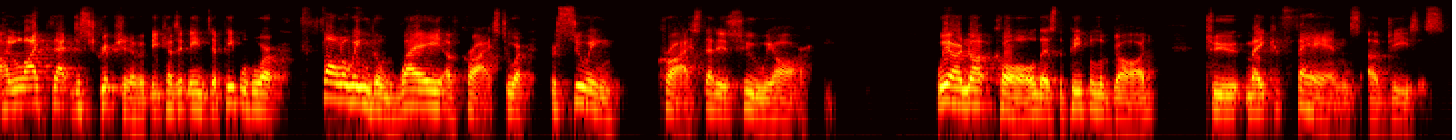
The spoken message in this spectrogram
I like that description of it because it means that people who are following the way of Christ, who are pursuing Christ, that is who we are. We are not called, as the people of God, to make fans of Jesus.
